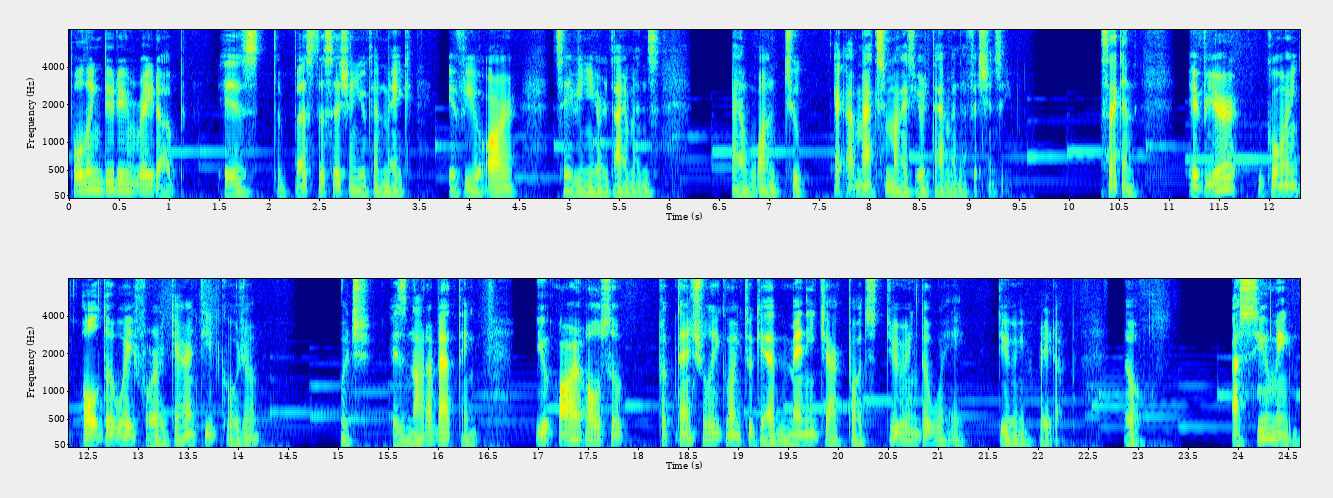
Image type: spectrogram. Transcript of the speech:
pulling during rate up is the best decision you can make if you are saving your diamonds and want to eh, uh, maximize your diamond efficiency. Second, if you're going all the way for a guaranteed Gojo, which is not a bad thing, you are also potentially going to get many jackpots during the way during rate up. So assuming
